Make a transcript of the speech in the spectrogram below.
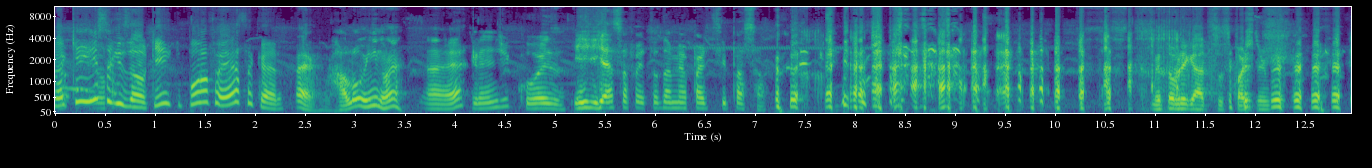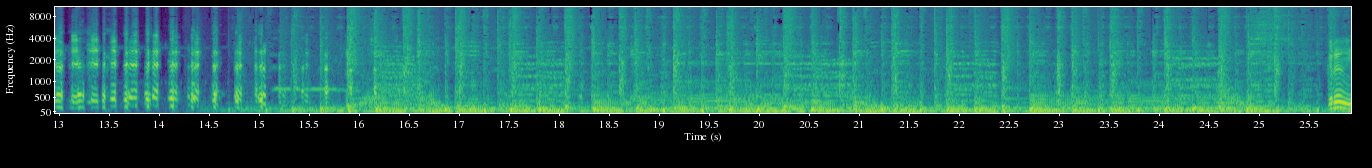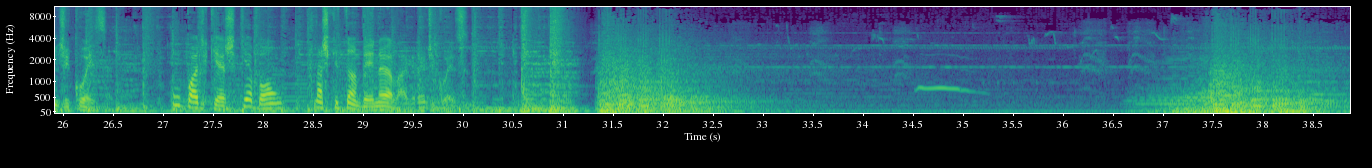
Mas que isso, Guizão? Que, que porra foi essa, cara? É, Halloween, não é? Ah, é? Grande coisa. E essa foi toda a minha participação. Muito obrigado, seus pais dormir. Grande Coisa. Um podcast que é bom, mas que também não é lá grande coisa.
